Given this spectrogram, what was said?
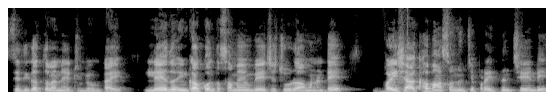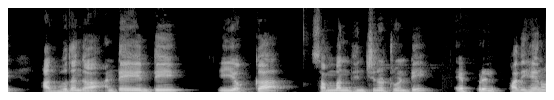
స్థితిగతులు అనేటువంటివి ఉంటాయి. లేదు ఇంకా కొంత సమయం వేచి చూడమనంటే వైశాఖ మాసం నుంచి ప్రయత్నం చేయండి. అద్భుతంగా అంటే ఏంటి? ఈ యొక్క సంబంధించినటువంటి ఏప్రిల్ పదిహేనో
